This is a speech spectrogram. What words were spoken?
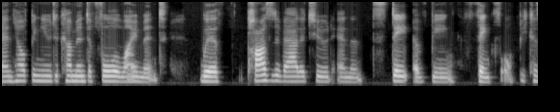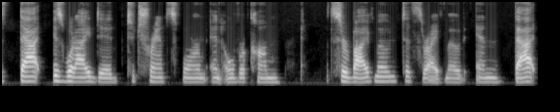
and helping you to come into full alignment with positive attitude and a state of being thankful because that is what I did to transform and overcome survive mode to thrive mode. And that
